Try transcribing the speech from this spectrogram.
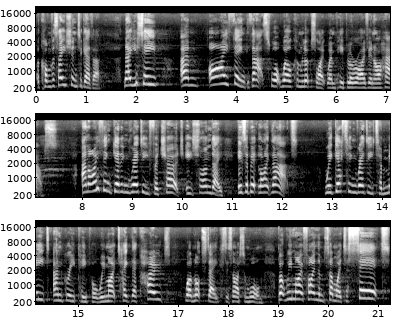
a conversation together. Now, you see, um, I think that's what welcome looks like when people arrive in our house. And I think getting ready for church each Sunday is a bit like that. We're getting ready to meet and greet people. We might take their coat, well, not today because it's nice and warm, but we might find them somewhere to sit.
